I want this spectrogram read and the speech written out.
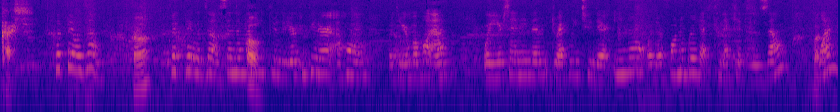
cash. Quick Pay with Zelle. Huh? Quick Pay with Zelle. Send them money Oh. through your computer at home or through your mobile app, where you're sending them directly to their email or their phone number that's connected to Zelle. But- One,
